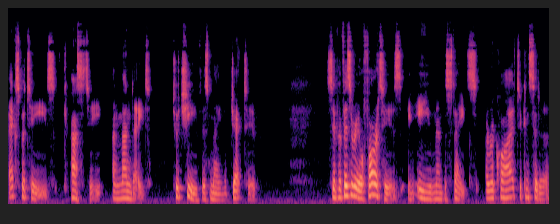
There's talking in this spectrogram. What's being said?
expertise, capacity, and mandate to achieve this main objective. Supervisory authorities in EU member states are required to consider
